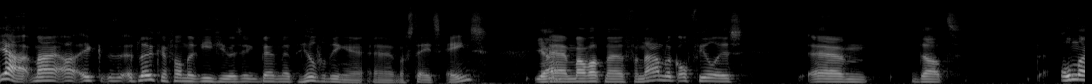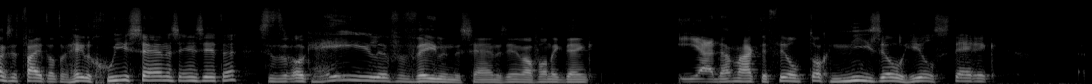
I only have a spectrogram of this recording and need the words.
Ja maar eh, ik, het leuke van de review is, ik ben met heel veel dingen eh, nog steeds eens. Ja, Eh, maar wat me voornamelijk opviel is ehm, dat, ondanks het feit dat er hele goede scènes in zitten, zitten er ook hele vervelende scènes in waarvan ik denk, ja, daar maakt de film toch niet zo heel sterk. Eh,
